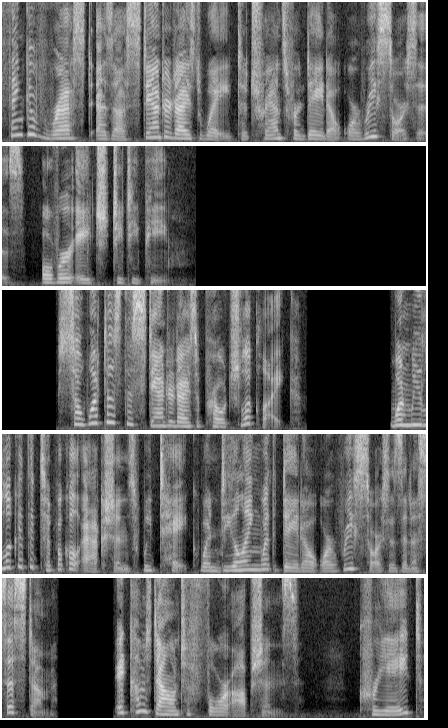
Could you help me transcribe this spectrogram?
Think of REST as a standardized way to transfer data or resources over HTTP. So, what does this standardized approach look like? When we look at the typical actions we take when dealing with data or resources in a system, it comes down to four options create,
